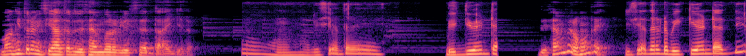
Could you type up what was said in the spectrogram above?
මහිතර විසි හතර දෙසැම්බර ලිස දායි කියල. විසි අතර බිග්ගවෙන්ට දෙසැම්බර හොඳයි. විසි අතරට බික්කවෙන්ට ඇතිය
